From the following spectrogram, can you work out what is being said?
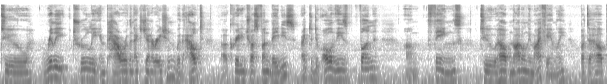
to really truly empower the next generation without uh, creating trust fund babies, right? To do all of these fun um, things to help not only my family, but to help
